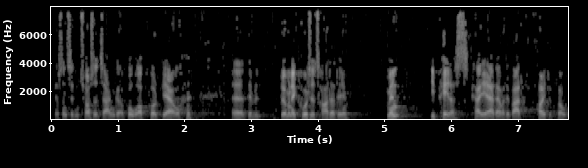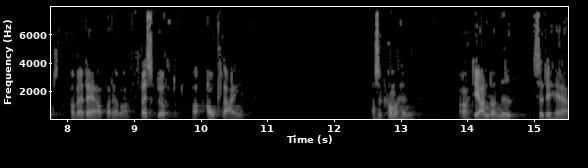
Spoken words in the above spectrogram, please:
Det er sådan set en tosset tanke at bo op på et bjerg. Øh, det bliver man ikke hurtigt træt af det. Men i Peters karriere, der var det bare et højdepunkt at være deroppe, hvor der var frisk luft og afklaring. Og så kommer han og de andre ned til det her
